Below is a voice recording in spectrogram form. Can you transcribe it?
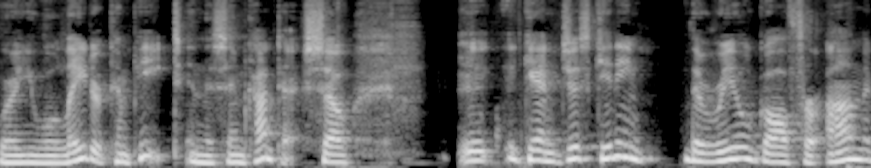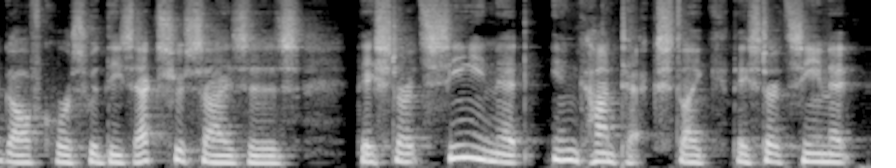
where you will later compete in the same context. So again, just getting the real golfer on the golf course with these exercises, they start seeing it in context. Like they start seeing it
